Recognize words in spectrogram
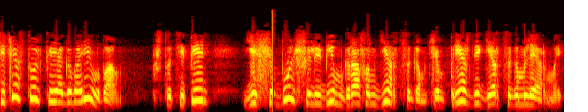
Сейчас только я говорил вам, что теперь еще больше любим графом-герцогом, чем прежде герцогом Лермой.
